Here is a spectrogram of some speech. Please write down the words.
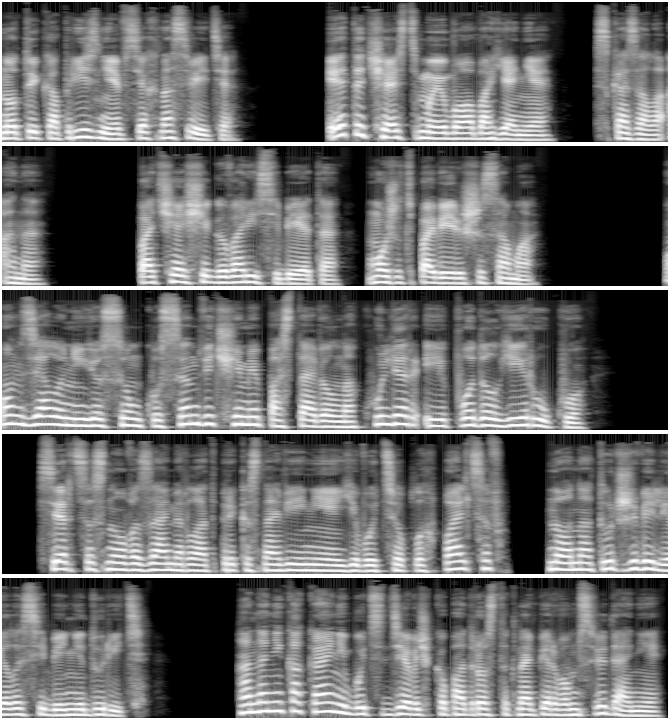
но ты капризнее всех на свете. Это часть моего обаяния, сказала она. Почаще говори себе это, может, поверишь и сама. Он взял у нее сумку с сэндвичами, поставил на кулер и подал ей руку. Сердце снова замерло от прикосновения его теплых пальцев, но она тут же велела себе не дурить. Она не какая-нибудь девочка-подросток на первом свидании.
